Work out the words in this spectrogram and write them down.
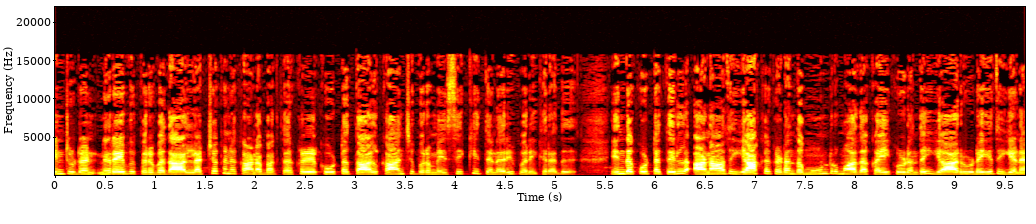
இன்றுடன் நிறைவு பெறுவதால் லட்சக்கணக்கான பக்தர்கள் கூட்டத்தால் காஞ்சிபுரமே சிக்கி திணறி வருகிறது. இந்த கூட்டத்தில் அனாதையாக கடந்த மூன்று மாத கைக்குழந்தை யாருடையது என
